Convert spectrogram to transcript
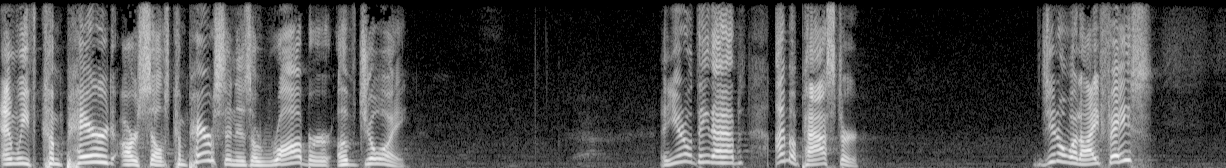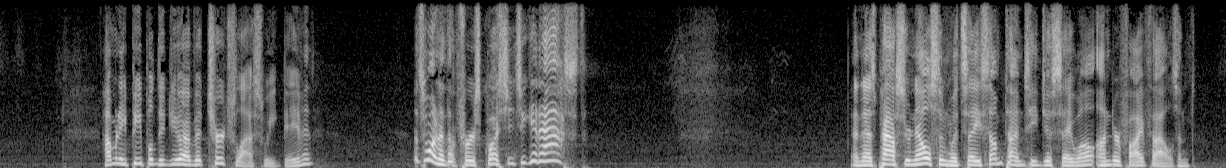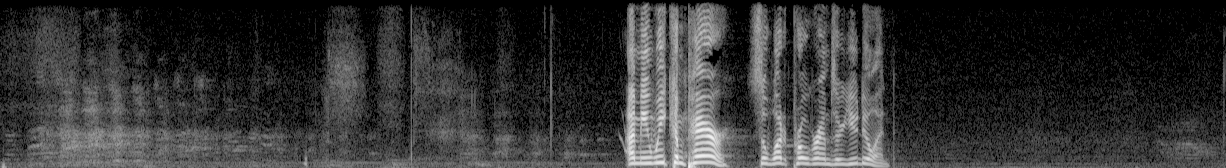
and we've compared ourselves. Comparison is a robber of joy. And you don't think that happens? I'm a pastor. Do you know what I face? How many people did you have at church last week, David? That's one of the first questions you get asked. And as Pastor Nelson would say, sometimes he'd just say, well, under 5,000. I mean, we compare. So, what programs are you doing?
